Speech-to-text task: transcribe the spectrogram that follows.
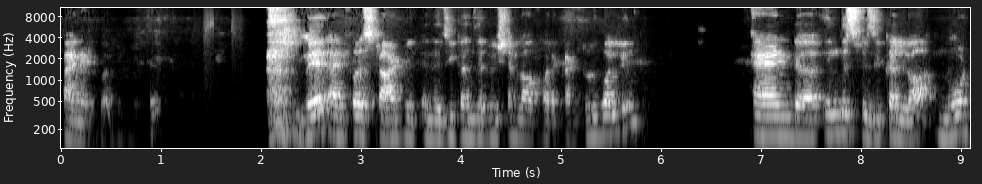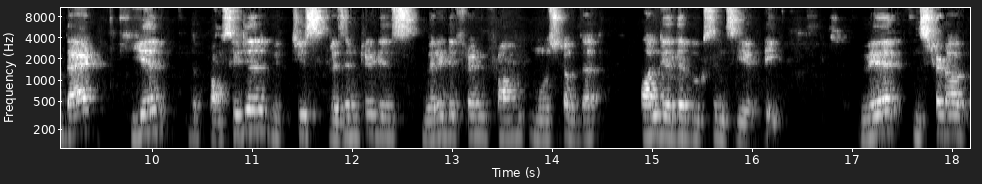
finite volume where I'll first start with energy conservation law for a control volume. And uh, in this physical law, note that here the procedure which is presented is very different from most of the all the other books in CFD, where instead of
